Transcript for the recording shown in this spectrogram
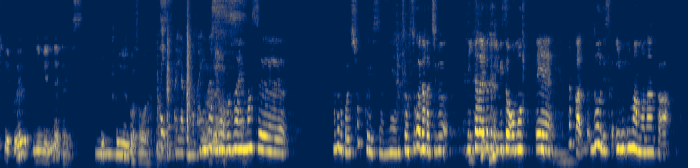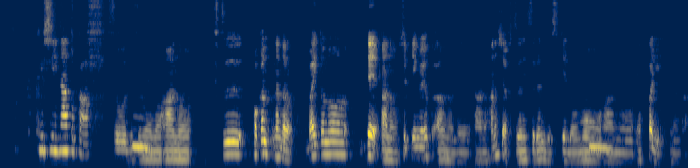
きてくれる人間になりたいです。はいというご相談はいです。、ありがとうござありがいます。とうございます。あでもこれショックですよね。そうすごいなんか自分でいただいた時にそう思って、なんかどうですか？い今もなんか苦しいなとか。そうですね、もう、あの、普通、他、なんだろう、バイトの、で、あの、出勤がよく合うので、あの、話は普通にするんですけども、うん。あの、やっぱり、なんか、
